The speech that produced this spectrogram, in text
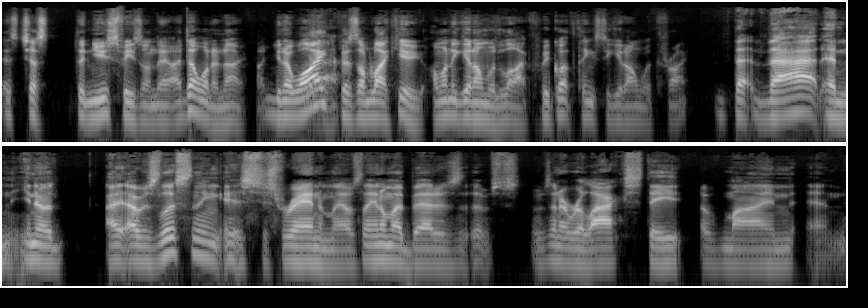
It's just the news feeds on there. I don't want to know. You know why? Yeah. Because I'm like you. I want to get on with life. We've got things to get on with, right? that that and you know I, I was listening it's just randomly i was laying on my bed I was, I was, I was in a relaxed state of mind and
